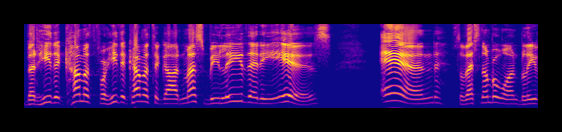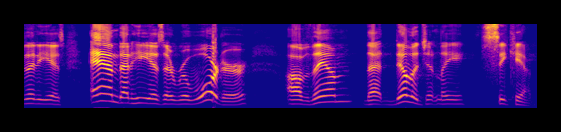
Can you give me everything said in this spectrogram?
But he that cometh, for he that cometh to God must believe that he is, and, so that's number one, believe that he is, and that he is a rewarder of them that diligently seek him.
